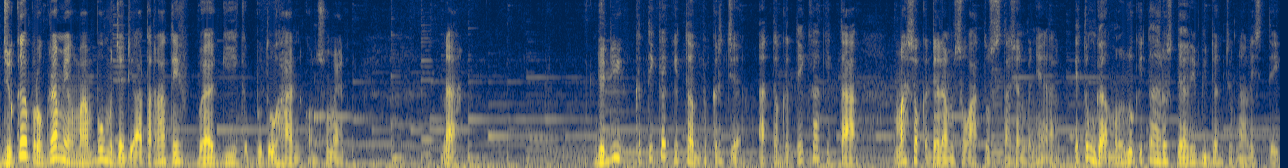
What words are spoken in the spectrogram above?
juga program yang mampu menjadi alternatif bagi kebutuhan konsumen. Nah, jadi ketika kita bekerja atau ketika kita masuk ke dalam suatu stasiun penyiaran itu nggak melulu kita harus dari bidang jurnalistik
